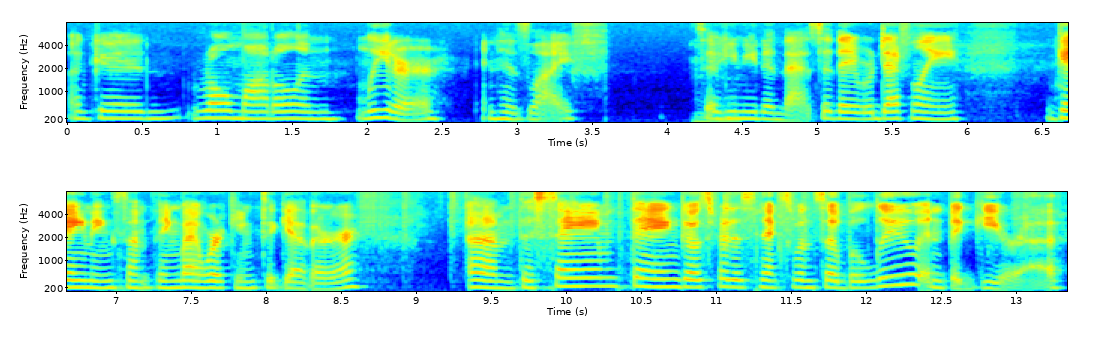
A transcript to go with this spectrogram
a good role model and leader in his life. So mm-hmm. he needed that. So they were definitely gaining something by working together. Um, the same thing goes for this next one. So Baloo and Bagheera,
